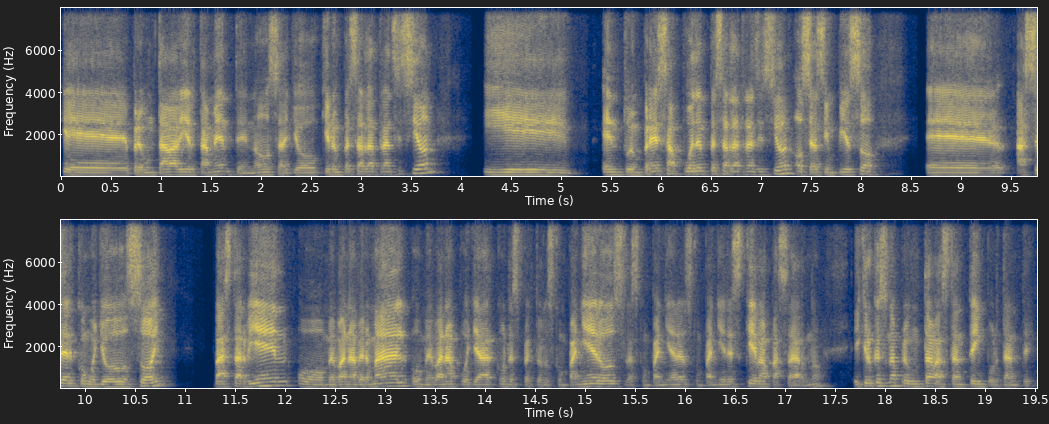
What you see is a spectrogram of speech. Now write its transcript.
que preguntaba abiertamente, ¿no? O sea, yo quiero empezar la transición y en tu empresa puede empezar la transición? O sea, si empiezo eh, a ser como yo soy, ¿va a estar bien o me van a ver mal o me van a apoyar con respecto a los compañeros, las compañeras, los compañeros? ¿Qué va a pasar, no? Y creo que es una pregunta bastante importante,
